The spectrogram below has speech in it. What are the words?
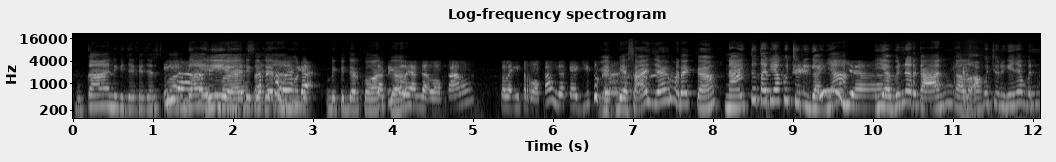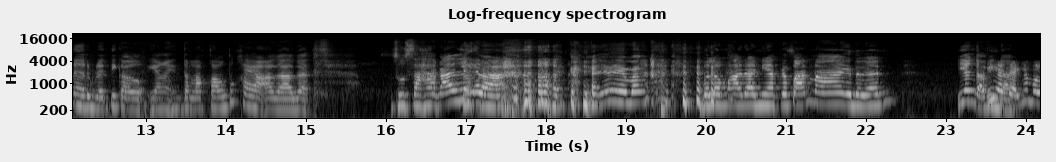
Bukan dikejar-kejar keluarga tapi- itu Iya, dikejar umur, di- dikejar tapi kalau keluarga. yang nggak lokal kalau yang interlokal nggak kayak gitu Ya, biasa aja mereka. Nah itu tadi aku curiganya Iya. Iya bener kan Kalau aku curiganya bener Berarti kalau yang interlokal tuh kayak agak-agak Susah kali lah Kayaknya emang Belum ada niat ke sana gitu kan Iya nggak iya Vinda? kayaknya mau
